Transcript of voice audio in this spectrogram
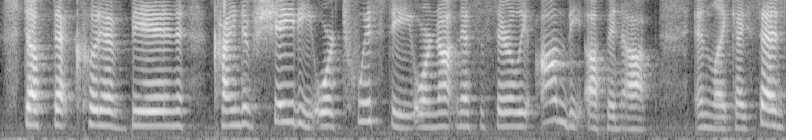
Stuff that could have been kind of shady or twisty or not necessarily on the up and up. And like I said,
